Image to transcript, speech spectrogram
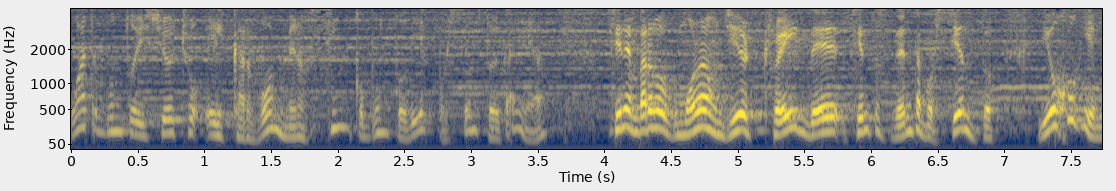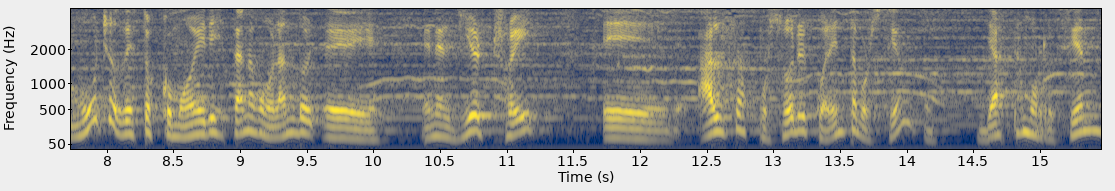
4.18, el carbón menos 5.10% de caída. Sin embargo, acumula un year trade de 170%. Y ojo que muchos de estos commodities están acumulando eh, en el year trade eh, alzas por sobre el 40%. Ya estamos recién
